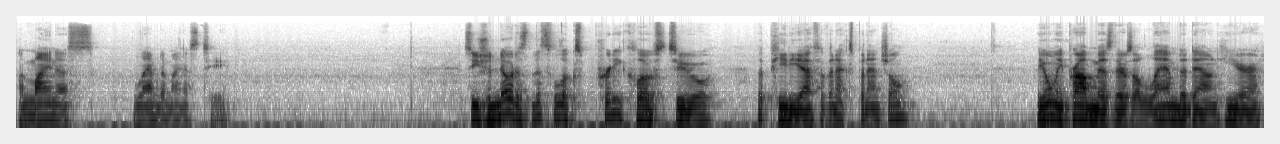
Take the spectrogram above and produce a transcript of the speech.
a minus lambda minus t. So you should notice this looks pretty close to the PDF of an exponential. The only problem is there's a lambda down here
